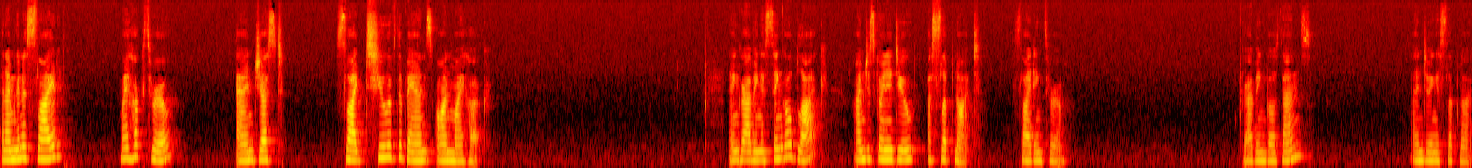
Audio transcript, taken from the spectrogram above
and I'm going to slide my hook through and just slide two of the bands on my hook. And grabbing a single black, I'm just going to do a slip knot sliding through. Grabbing both ends and doing a slip knot.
